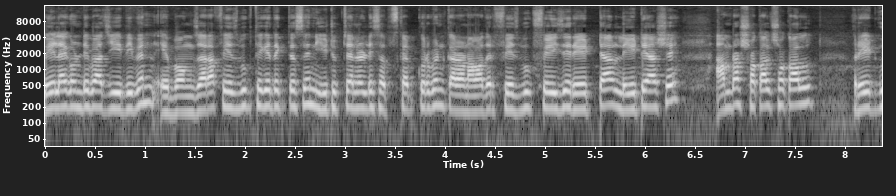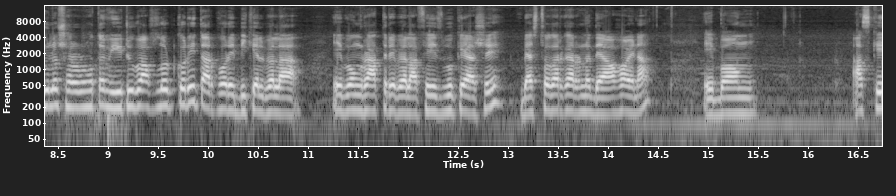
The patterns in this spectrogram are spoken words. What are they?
বেল আইকনটি বাজিয়ে দিবেন এবং যারা ফেসবুক থেকে দেখতেছেন ইউটিউব চ্যানেলটি সাবস্ক্রাইব করবেন, কারণ আমাদের ফেসবুক পেজে রেটটা লেটে আসে। আমরা সকাল সকাল রেটগুলো সর্বপ্রথম ইউটিউবে আপলোড করি, তারপরে বিকেলবেলা এবং রাত্রেবেলা ফেসবুকে আসে, ব্যস্ততার কারণে দেওয়া হয় না। এবং আজকে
